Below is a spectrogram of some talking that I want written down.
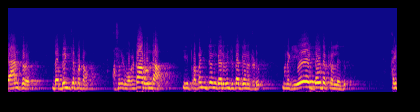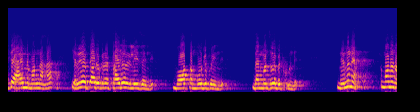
డాన్సర్ డబ్బింగ్ చెప్పటం అసలు ఒకటా రెండా ఈ ప్రపంచం గర్వించదగ్గ నటుడు. మనకి ఏ డౌట్ అక్కర్లేదు. అయితే ఆయన మొన్న ఇరవై తారీఖున ట్రైలర్ రిలీజ్ అయింది. మోత మోగిపోయింది. దాన్ని మనసులో పెట్టుకోండి. నిన్ననే మొన్న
